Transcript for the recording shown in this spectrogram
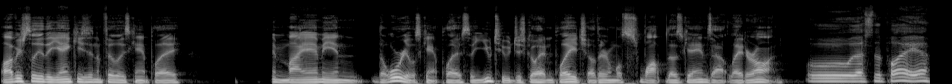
obviously the Yankees and the Phillies can't play, and Miami and the Orioles can't play. So you two just go ahead and play each other, and we'll swap those games out later on. Ooh, that's the play, yeah.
